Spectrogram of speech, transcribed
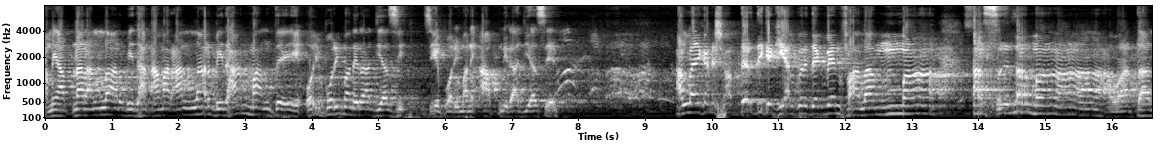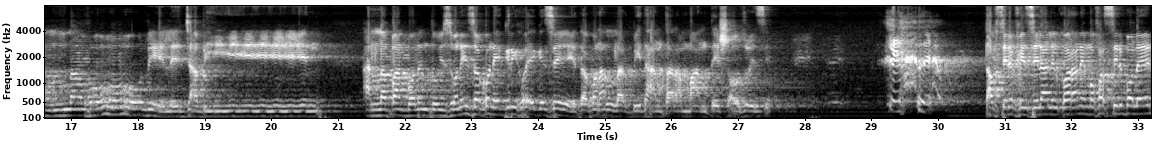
আমি আপনার আল্লাহর বিধান, আমার আল্লাহর বিধান মানতে ওই পরিমাণে রাজি আছি, যে পরিমাণে আপনি রাজি আছেন। আল্লাহ এখানে শব্দের দিকে খেয়াল করে দেখবেন, ফালাম্মা জাবিন। আল্লাহ পাক বলেন দুইজনে যখন এগ্রি হয়ে গেছে, তখন আল্লাহর বিধান তারা মানতে সহজ হয়েছে। তাফসিরে ফিসিল কোরআনে মুফাসসির বলেন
